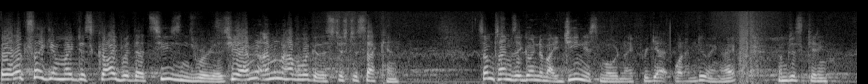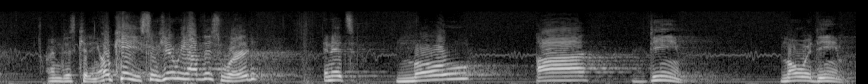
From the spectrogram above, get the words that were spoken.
It looks like it might describe what that seasons word is. Here, I'm, I'm going to have a look at this just a second. Sometimes I go into my genius mode and I forget what I'm doing, right? I'm just kidding. I'm just kidding. Okay, so here we have this word, and it's mo'adim. Mo'adim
